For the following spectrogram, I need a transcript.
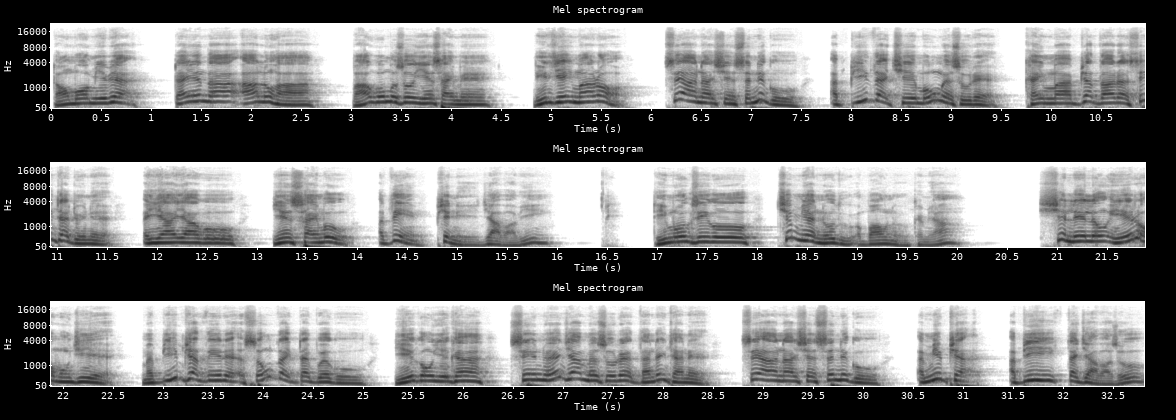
တောင်ပေါ်မြေပြတ်တိုင်းရင်းသားအားလုံးဟာဘာကိုမဆိုရင်ဆိုင်မယ်ဒီတစ်ချိန်မှာတော့စစ်အာဏာရှင်စနစ်ကို အပြည့်သက်ချေမုံမယ်ဆိုတဲ့ခိုင်မာပြတ်သားတဲ့စိတ်ဓာတ်တွေနဲ့အရာရာကိုရင်ဆိုင်မှုအသင့်ဖြစ်နေကြပါပြီဒီမိုကရေစီကိုချစ်မြတ်နိုးသူအပေါင်းတို့ခင်ဗျာ ရှစ်လေးလုံးအရေးတော်မူကြီးရဲ့မပြီးပြတ်သေးတဲ့အဆုံးတိုက်တိုက်ပွဲကို ရေကုန်ရေခမ်းဆင်နွှဲကြမယ်ဆိုတဲ့တန်တိတ်ထန်တဲ့ဆေအာနာရှင်စနစ်ကို အမြင့်ဖြတ်အပြီးတိုက်ကြပါစို့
